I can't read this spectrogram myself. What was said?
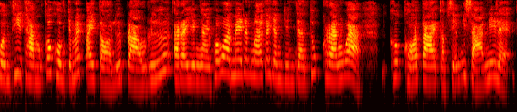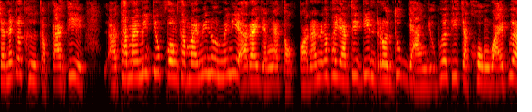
คนที่ทำก็คงจะไม่ไปต่อหรือเปล่า หรืออะไรยังไง เพราะว่าแม่นกน้อยก็ยังยืนยันทุกครั้งว่าเขาขอตายกับเสียงอีสานนี่แหละจากนั้นก็คือกับการที่อ่าทำไมไม่ยุบวงทำไมไม่นู่นไม่นี่อะไรอย่างไงต่อก่อนนั้นก็พยายามที่ดิ้นรนทุกอย่างอยู่เพื่อที่จะคงไว้เพื่อ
